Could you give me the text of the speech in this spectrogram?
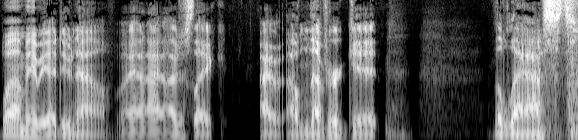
well, maybe I do now. I, I, I just like I, I'll never get the last.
